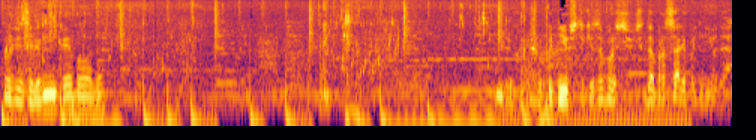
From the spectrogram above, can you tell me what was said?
Вроде зелененькая была, да? Андрюха решил под нее все-таки забросить. Всегда бросали под нее, да.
